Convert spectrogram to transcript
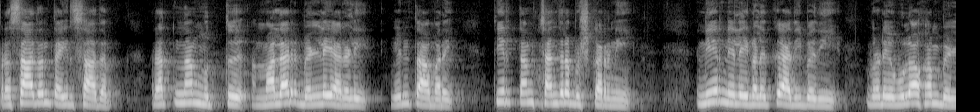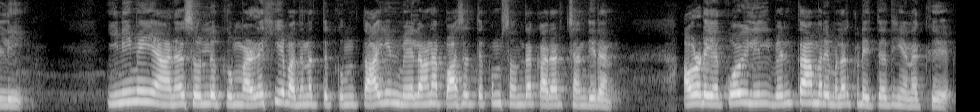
பிரசாதம் தயிர் சாதம். ரத்னம் முத்து மலர் வெள்ளை அரளி வெண்தாமரை தீர்த்தம் சந்திர புஷ்கரணி நீர்நிலைகளுக்கு அதிபதி இவருடைய உலோகம் வெள்ளி. இனிமையான சொல்லுக்கும் அழகிய வதனத்துக்கும் தாயின் மேலான பாசத்துக்கும் சொந்தக்காரர் சந்திரன். அவருடைய கோயிலில் வெண்தாமரை மலர் கிடைத்தது எனக்கு.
